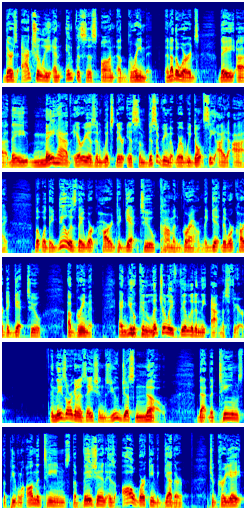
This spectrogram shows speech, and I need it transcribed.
there's actually an emphasis on agreement. In other words, they uh, they may have areas in which there is some disagreement where we don't see eye to eye, but what they do is they work hard to get to common ground. They get they work hard to get to agreement, and you can literally feel it in the atmosphere in these organizations, you just know that the teams, the people on the teams, the vision is all working together to create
